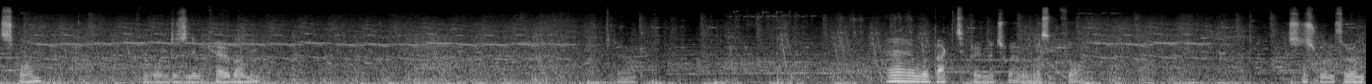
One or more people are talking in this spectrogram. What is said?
Swan. Everyone doesn't even care about me. Okay. And we're back to pretty much where we was before. Let's just run through them.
